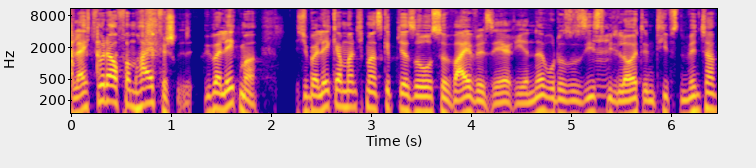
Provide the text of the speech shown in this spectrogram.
Vielleicht würde er auch vom Haifisch. Überleg mal. Ich überlege ja manchmal, es gibt ja so Survival-Serien, ne, wo du so siehst, wie die Leute im tiefsten Winter.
